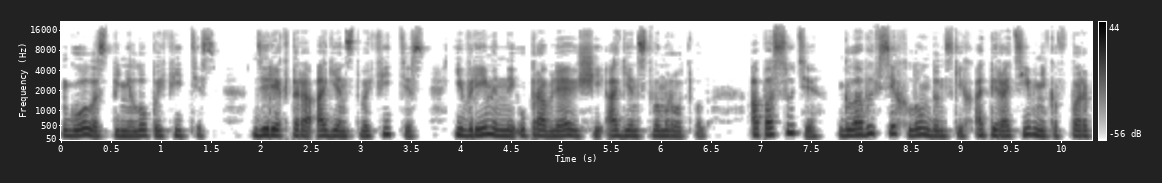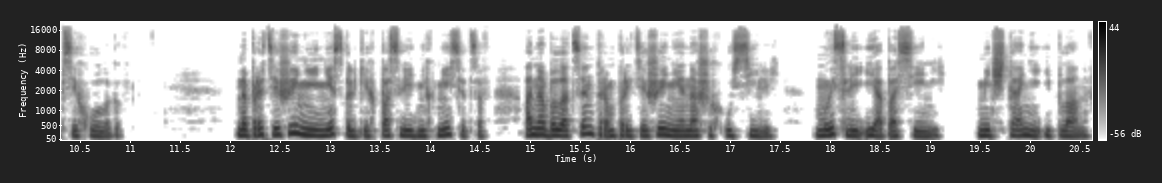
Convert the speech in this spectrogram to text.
Голос Пенелопы Фиттис, директора агентства Фиттис и временной управляющей агентством Ротвелл, а по сути, главы всех лондонских оперативников-парапсихологов. На протяжении нескольких последних месяцев она была центром притяжения наших усилий, мыслей и опасений, мечтаний и планов.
